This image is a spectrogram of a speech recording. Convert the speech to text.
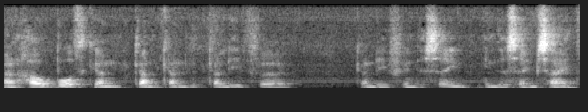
and how both can, can, can, can live uh, can live in the same in the same site,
